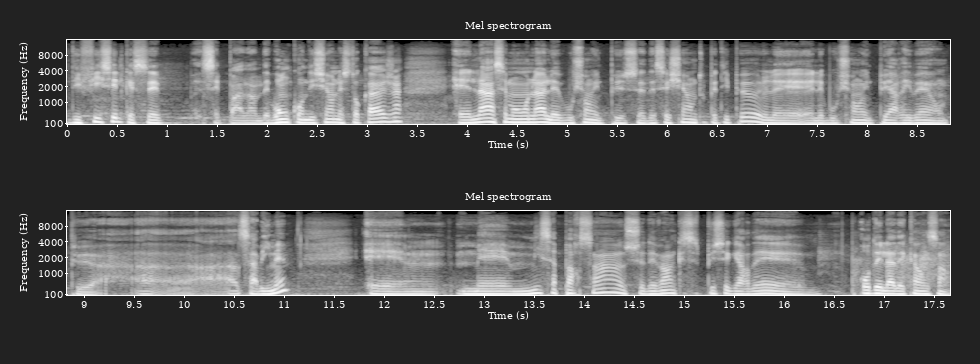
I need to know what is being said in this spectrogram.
difficile que c'est c'est pas dans de bonnes conditions le stockage. Et là, à ce moment-là, les bouchons, ils peuvent se dessécher un tout petit peu. Les, les bouchons, ils peuvent arriver un peu à, à, s'abîmer. Mais mis à part ça, ce devant que ça puisse se garder au-delà de 15 ans.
